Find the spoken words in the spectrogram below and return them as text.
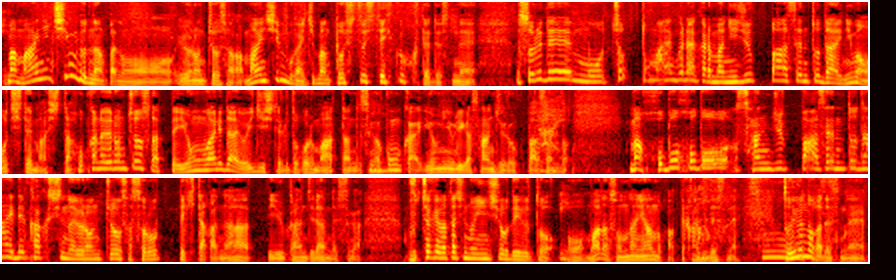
えまあ毎日新聞なんかの世論調査は、毎日新聞が一番突出して低くてですね、それでもうちょっと前ぐらいからまあ20%台には落ちてました。他の世論調査って4割台を維持しているところもあったんですが、今回読売が36%。はいまあ、ほぼほぼ30%台で各種の世論調査揃ってきたかなっていう感じなんですが、ぶっちゃけ私の印象で言うと、ええおまだそんなにあんのかって感じですね。というのがですね、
